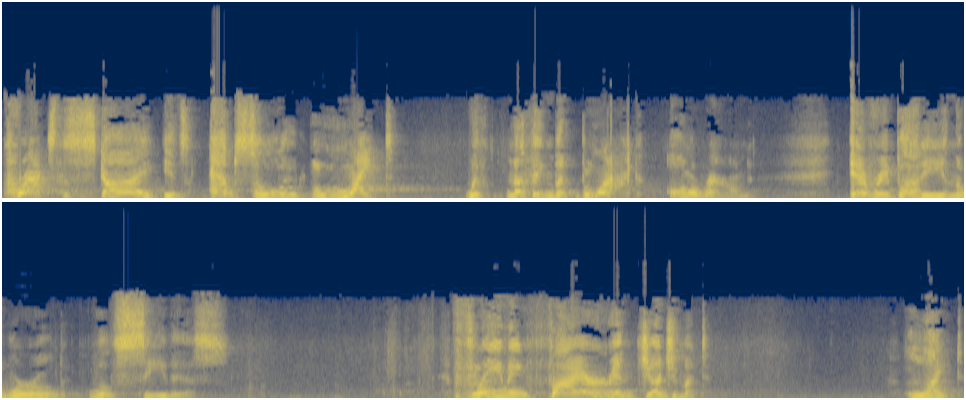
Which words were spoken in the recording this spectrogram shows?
cracks the sky. It's absolute light with nothing but black all around. Everybody in the world will see this. Flaming fire and judgment. Light,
